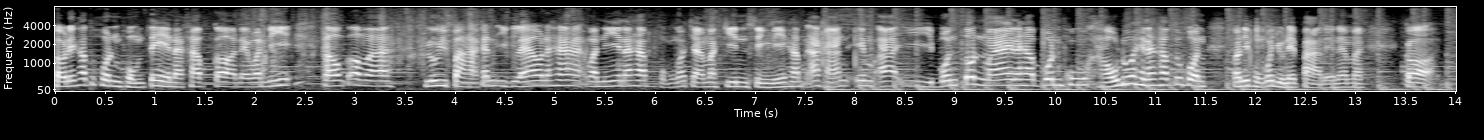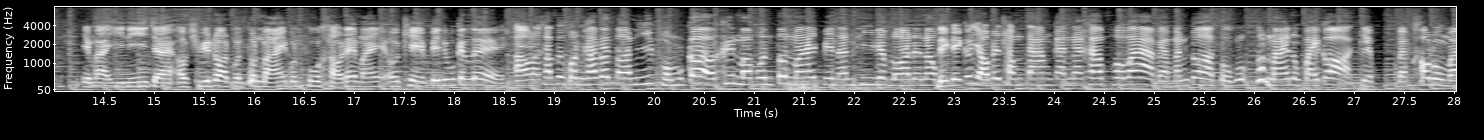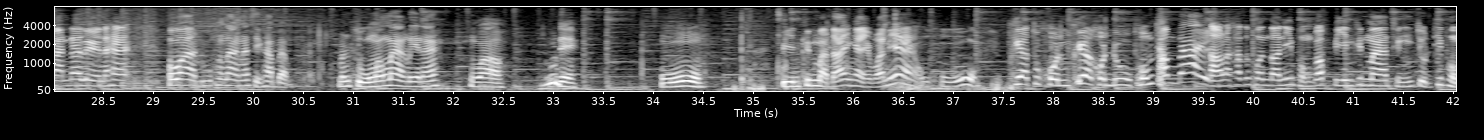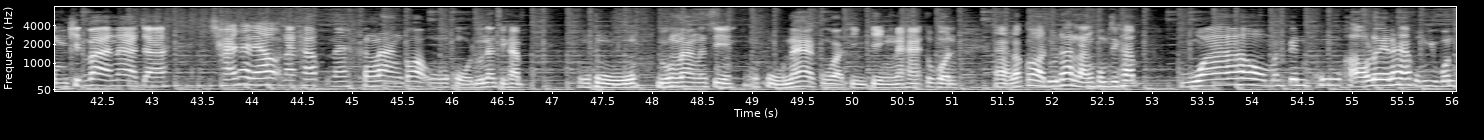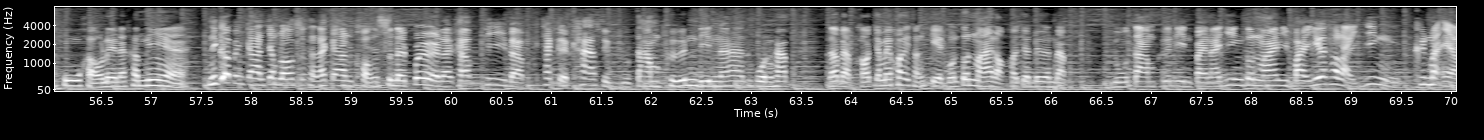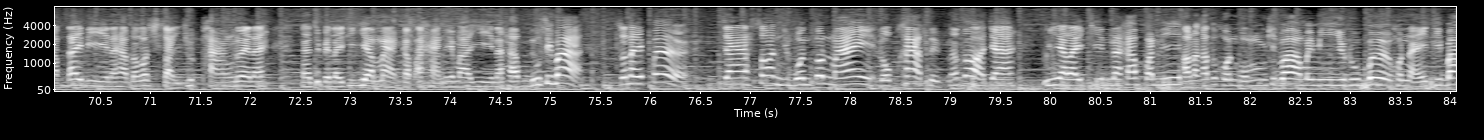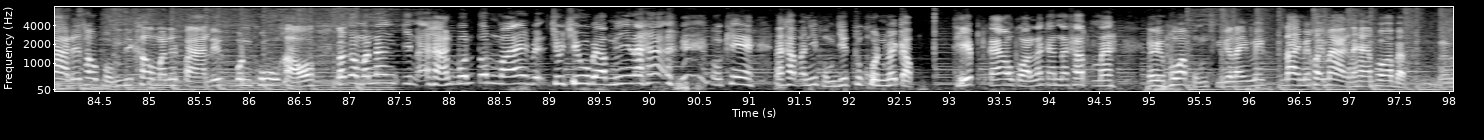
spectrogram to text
สวัสดีครับทุกคนผมเต้นะครับ ก็ในวันนี้เราก็มาลุยป่ากันอีกแล้วนะฮะวันนี้นะครับ ผมก็จะมากินสิ่งนี้ครับ อาหาร MRE บนต้นไม้นะครับ บนภูเขาด้วยนะครับ ทุกคนตอนนี้ผมก็อยู่ในป่าเลยนะมาก็ MRE นี้จะเอาชีวิตรอดบนต้นไม้บนภูเขาได้ไหมโอเค ไปดูกันเลย เอาละครับทุกคนครับ แล้วตอนนี้ผมก็ขึ้นมาบนต้นไม้เป็นอันที่เรียบร้อยแล้วนะเด็กๆก็อย่าเอาไปทำตามกันนะครับ เพราะว่าแบบมันก็ตกต้นไม้ลงไปก็เจ็บแบบเข้าโรงพยาบาลได้เลยนะฮะ ราะว่าดูข้างล่างนั่นสิครับแบบ มันสูงมากๆเลยนะ ว้าว ดูเดโอ้ปีนขึ้นมาได้ไงวะเนี่ยโอ้โหเพื่อทุกคนเพื่อคนดูผมทำได้เอาละครับทุกคนตอนนี้ผมก็ปีนขึ้นมาถึงจุดที่ผมคิดว่าน่าจะใช้ได้แล้วนะครับนะข้างล่างก็โอ้โหดูนั่นสิครับโอ้โหดูข้างล่างนั่นสิโอ้โหน่ากลัวจริง ๆ นะฮะทุกคนอ่าแล้วก็ดูด้านหลังผมสิครับ ว้าว มันเป็นภูเขาเลยนะฮะ ผมอยู่บนภูเขาเลยนะครับเนี่ย นี่ก็เป็นการจำลองสถานการณ์ของสไนเปอร์นะครับ ที่แบบถ้าเกิดฆ่าศึกอยู่ตามพื้นดินนะฮะทุกคนครับ แล้วแบบเขาจะไม่ค่อยสังเกตบนต้นไม้หรอกเขาจะเดินแบบดูตามพื้นดินไปนะ ยิ่งต้นไม้มีใบเยอะเท่าไหร่ยิ่งขึ้นมาแอบได้ดีนะครับ แล้วก็ใส่ชุดพรางด้วยนะน่าจะเป็นอะไรที่เยี่ยมมากกับอาหาร MRE นะครับ ดูสิว่าสไนเปอร์จะซ่อนอยู่บนต้นไม้หลบฆ่าศึกแล้วก็จะ มีอะไรกินนะครับ วันนี้เอาละครับทุกคนผมคิดว่าไม่มียูทูบเบอร์คนไหนที่บ้าได้เท่าผมที่เข้ามาในป่าลึกบนภูเขา แล้วก็มานั่งกินอาหารบนต้นไม้ชิวๆแบบนี้นะฮะโอเคนะครับ อันนี้ผมยึดทุกคนไว้กับเทปกาวก่อนแล้วกันนะครับมาเออเพราะว่าผมถืออะไรไม่ได้ไม่ค่อยมากนะฮะเพราะว่าแบบมัน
